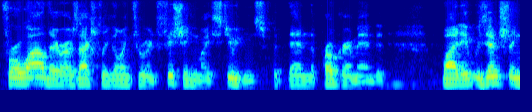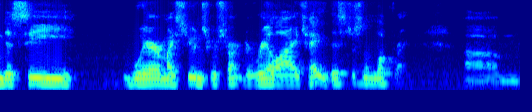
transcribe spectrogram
for a while there, I was actually going through and phishing my students, but then the program ended. But it was interesting to see where my students were starting to realize, hey, this doesn't look right. Um,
